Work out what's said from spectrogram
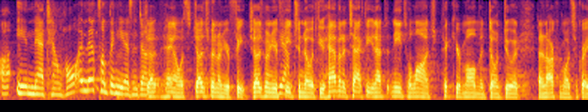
uh, in that town hall, and that's something he hasn't done. Ju- before. hang on, what's judgment on your feet? Judgment on your Yeah. feet to know if you have an attack that you not- need to launch, pick your moment, don't do it. And an Arkham, it's a great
